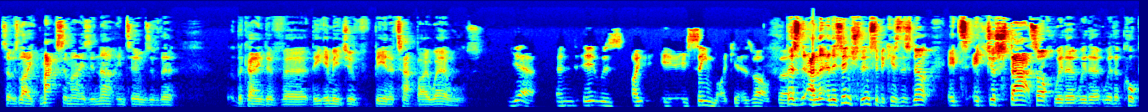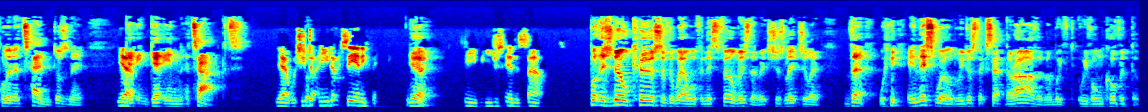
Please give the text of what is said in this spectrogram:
so it was like maximising that in terms of the the kind of uh, the image of being attacked by werewolves. Yeah, and it was I it, it seemed like it as well. But There's, and, and it's interesting isn't it? because there's no it's it just starts off with a with a with a couple in a tent, doesn't it? yeah, Getting getting attacked. yeah, which you don't you don't see anything. Yeah. you just hear the sound. But there's no curse of the werewolf in this film, is there? It's just literally that we in this world we just accept there are them and we've we've uncovered them.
